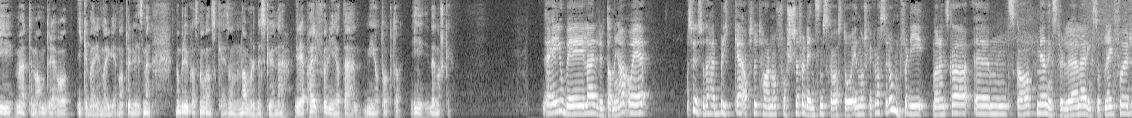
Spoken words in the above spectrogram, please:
i møte med andre, og ikke bare i Norge, naturligvis. Men nå brukes noe ganske sånne navlebeskuende grep her, fordi at det er mye å ta av i det norske. Jeg jobber i lærerutdanninga, og jeg syns jo det her blikket absolutt har noe for seg for den som skal stå i norske klasserom. Fordi når en skal um, skape meningsfulle læringsopplegg for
